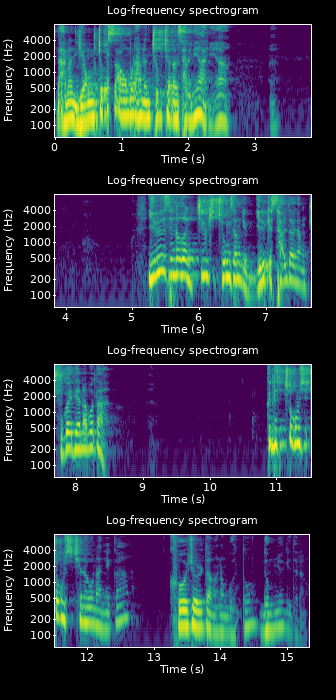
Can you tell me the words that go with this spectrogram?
나는 영적 싸움을 하는 적절한 사람이 아니야 예? 이런 생각은 지극히 정상적인 이렇게 살다 그냥 죽어야 되나 보다 예? 근데 조금씩 조금씩 지나고 나니까 거절당하는 것도 능력이더라고요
